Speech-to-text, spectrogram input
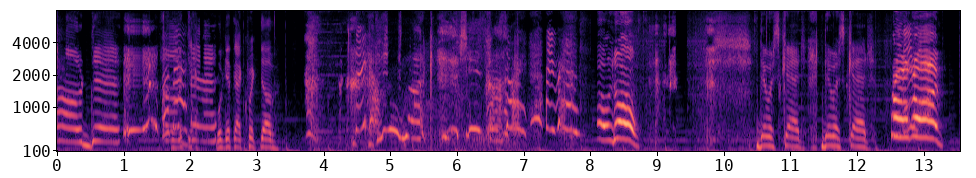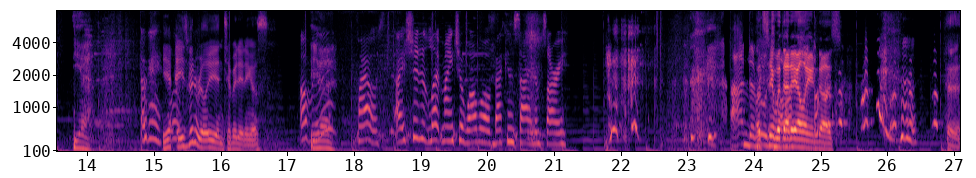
Oh dear. Oh dear. We'll get that quick dub. She's back. She's back. Sorry, I ran. Oh no! They were scared. They were scared. Run, run! Yeah. Okay. Yeah, he's been really intimidating us. Oh, really? Yeah. Wow. I should have let my chihuahua back inside. I'm sorry. I'm the Let's real see what that alien does.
